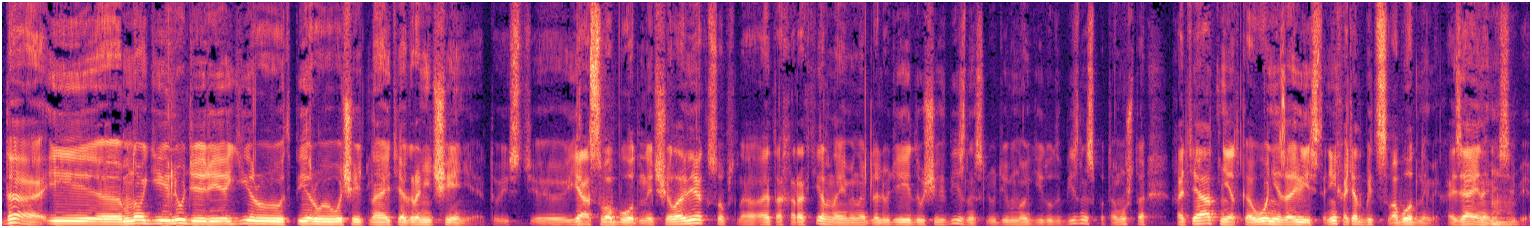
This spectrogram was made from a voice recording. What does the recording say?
Да, и э, многие люди реагируют в первую очередь на эти ограничения. То есть э, я свободный человек, собственно, это характерно именно для людей, идущих в бизнес. Люди многие идут в бизнес, потому что хотят ни от кого не зависеть. Они хотят быть свободными, хозяинами uh-huh. себе.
